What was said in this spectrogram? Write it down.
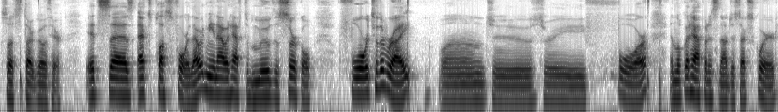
So let's start go with here it says x plus 4. That would mean I would have to move the circle forward to the right. One, two, three, four. And look what happened. It's now just x squared.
